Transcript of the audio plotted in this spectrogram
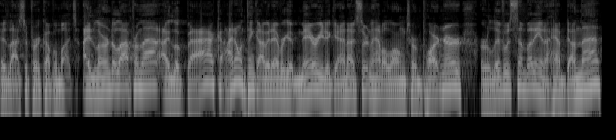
It lasted for a couple months. I learned a lot from that. I look back. I don't think I would ever get married again. I'd certainly have a long term partner or live with somebody, and I have done that,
